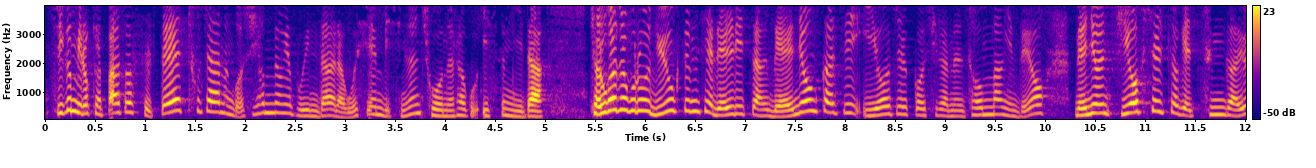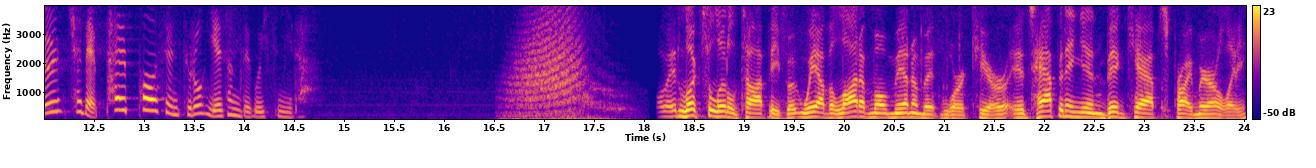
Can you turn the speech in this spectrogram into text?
지금 이렇게 빠졌을 때 투자하는 것이 현명해 보인다라고 CNBC는 조언을 하고 있습니다. 결과적으로 뉴욕 증시의 랠리장 내년까지 이어질 것이라는 전망인데요. 내년 기업 실적의 증가율 최대 8%로 예상되고 있습니다. Well, it looks a little toppy, but we have a lot of momentum at work here. It's happening in big caps primarily.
